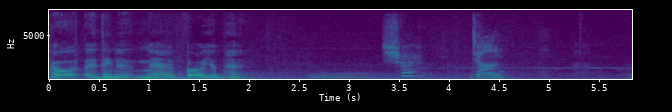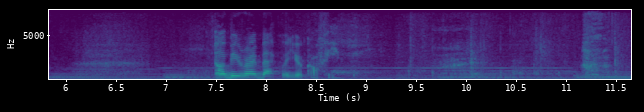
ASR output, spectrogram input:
Oh, Adina, may I borrow your pen? Sure, John. I'll be right back with your coffee.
